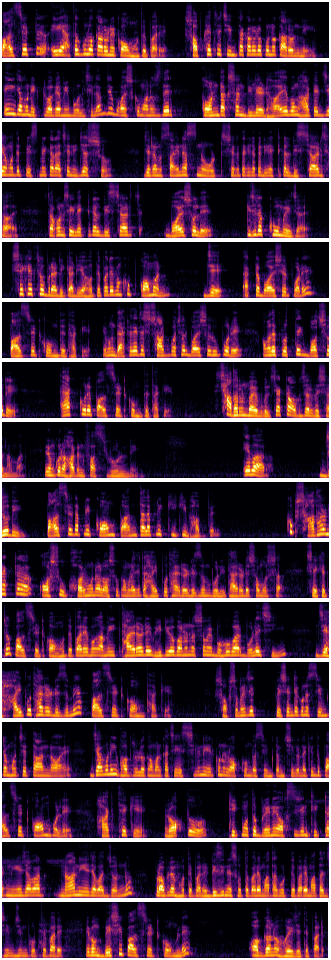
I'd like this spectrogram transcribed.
পালস রেট তো এই এতগুলো কারণে কম হতে পারে। সব ক্ষেত্রে চিন্তা করারও কোনো কারণ নেই। এই যেমন একটু আগে আমি বলছিলাম যে বয়স্ক মানুষদের কন্ডাকশান ডিলেড হয় এবং হার্টের যে আমাদের পেসমেকার আছে নিজস্ব, যেটা সাইনাস নোট সেটা থেকে যখন ইলেকট্রিক্যাল ডিসচার্জ হয়, তখন সেই ইলেকট্রিক্যাল ডিসচার্জ বয়স হলে কিছুটা কমে যায়। সেক্ষেত্রেও ব্র্যাডিকার্ডিয়া হতে পারে এবং খুব কমন যে একটা বয়সের পরে পালস রেট কমতে থাকে। এবং দেখা গেছে ষাট বছর বয়সের উপরে আমাদের প্রত্যেক বছরে এক করে পালস রেট কমতে থাকে। সাধারণভাবে বলছি, একটা অবজারভেশন আমার। এরকম কোনো হার্ড অ্যান্ড ফাস্ট রুল নেই। এবার, যদি পালস রেট আপনি কম পান, তাহলে আপনি কি কি ভাববেন? খুব সাধারণ একটা অসুখ হরমোনাল অসুখ, আমরা যেটা হাইপোথাইরয়েডিজম বলি থাইরয়েডের সমস্যা, সেক্ষেত্রেও পালস রেট কম হতে পারে। এবং আমি থাইরয়েডের ভিডিও বানানোর সময় বহুবার বলেছি যে হাইপোথাইরয়েডিজমে পালস রেট কম থাকে। সবসময় যে পেশেন্টে কোনো সিমটম হচ্ছে তা নয়। যেমন এই ভদ্রলোক আমার কাছে এসেছিলেন, এর কোনো লক্ষণ বা সিমটম ছিল না। কিন্তু পালস রেট কম হলে হার্ট থেকে রক্ত ঠিকমতো ব্রেনে অক্সিজেন ঠিকঠাক নিয়ে যাওয়ার, না নিয়ে যাওয়ার জন্য প্রবলেম হতে পারে। ডিজিনেস হতে পারে, মাথা ঘুরতে পারে, মাথা ঝিমঝিম করতে পারে এবং বেশি পালস রেট কমলে অজ্ঞানও হয়ে যেতে পারে।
